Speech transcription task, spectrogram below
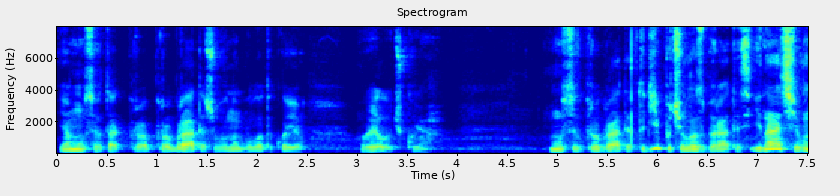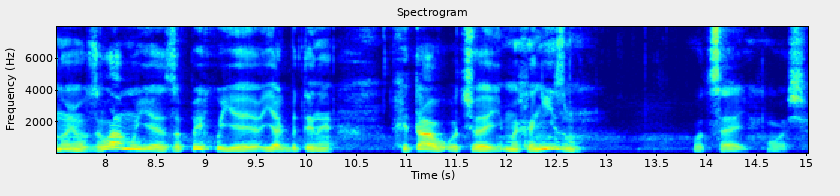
Я мусив так пробрати, щоб воно було такою вилучкою. Мусив пробрати. Тоді почало збиратись. Іначе воно його заламує, запихує, як би ти не хитав оцей механізм. Оцей ось.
